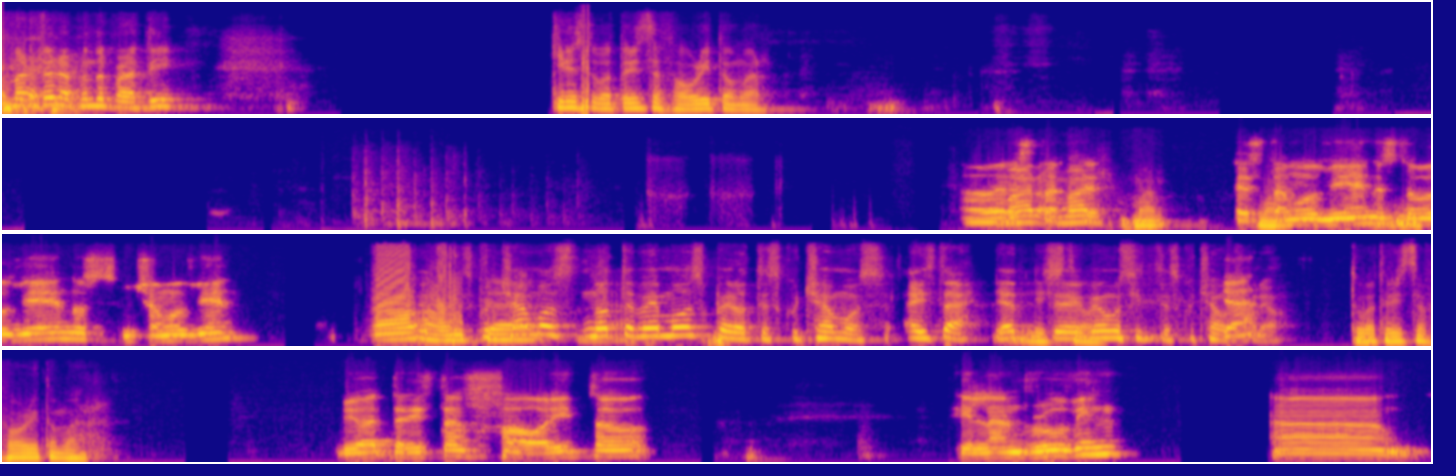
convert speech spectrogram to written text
Omar, tengo una pregunta para ti. ¿Quién es tu baterista favorito, Omar? A ver, estamos bien, estamos bien, nos escuchamos bien. No, te escuchamos, no te vemos, pero te escuchamos. Ahí está, ya te vemos y te escuchamos, creo. ¿Tu baterista favorito, Mar? Mi baterista favorito, Ilan Rubin, uh,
